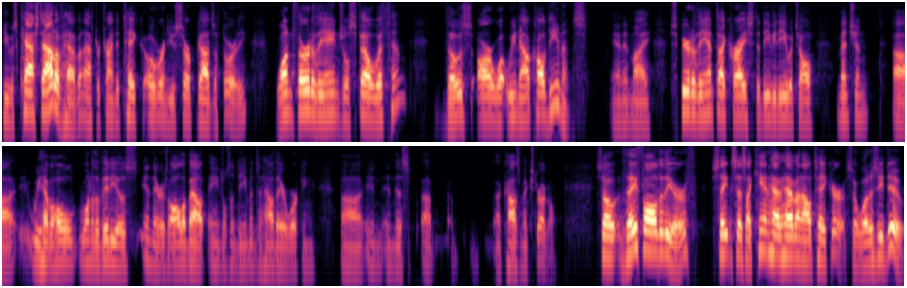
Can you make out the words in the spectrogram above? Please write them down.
He was cast out of heaven after trying to take over and usurp God's authority. One third of the angels fell with him. Those are what we now call demons. And in my Spirit of the Antichrist, the DVD, which I'll mention, uh, we have a whole one of the videos in there is all about angels and demons and how they are working uh, in, in this uh, cosmic struggle. So they fall to the earth. Satan says, I can't have heaven, I'll take earth. So what does he do?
